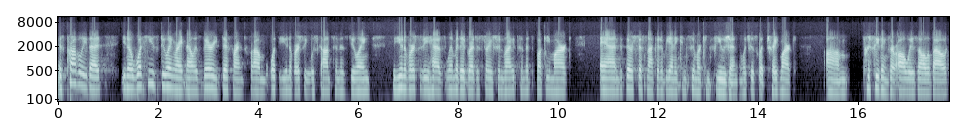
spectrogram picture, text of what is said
is probably that you know what he's doing right now is very different from what the University of Wisconsin is doing. The university has limited registration rights and its Bucky mark and there's just not going to be any consumer confusion, which is what trademark um, proceedings are always all about.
